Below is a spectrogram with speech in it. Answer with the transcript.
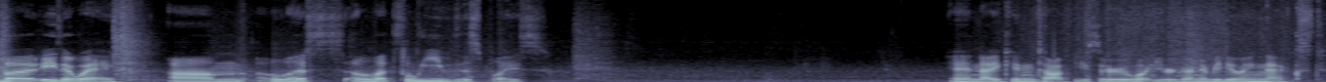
But either way, um, let's let's leave this place, and I can talk you through what you're going to be doing next.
